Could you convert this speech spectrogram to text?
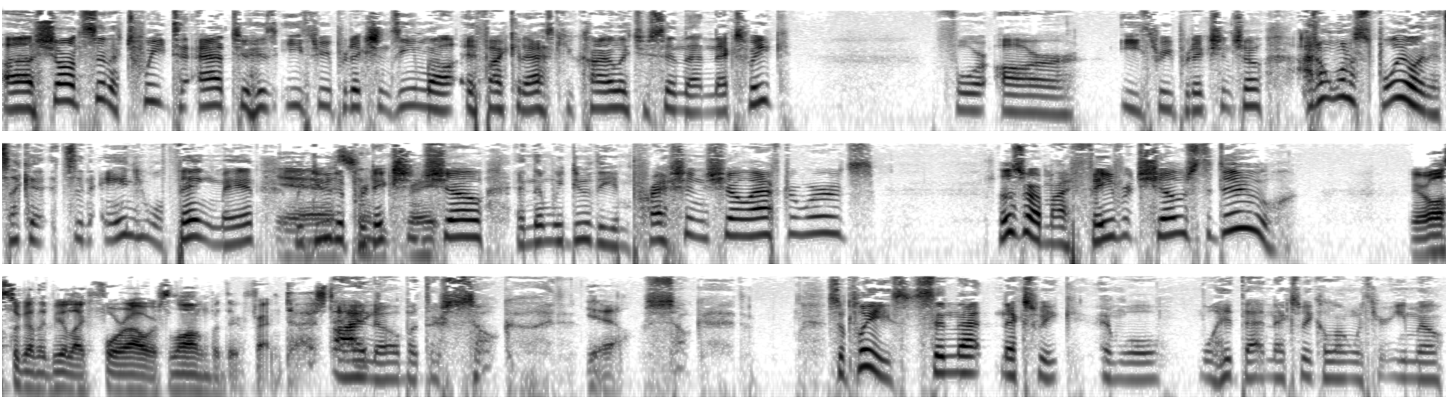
Uh, Sean sent a tweet to add to his E3 predictions email. If I could ask you kindly to send that next week for our E3 prediction show. I don't want to spoil it. It's like a, it's an annual thing, man. we Yeah, do the prediction show and then we do the impression show afterwards. Those are my favorite shows to do. They're also gonna be like four hours long, but they're fantastic. I know, but they're so good. Yeah. So good. So please send that next week, and we'll we'll hit that next week along with your email.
